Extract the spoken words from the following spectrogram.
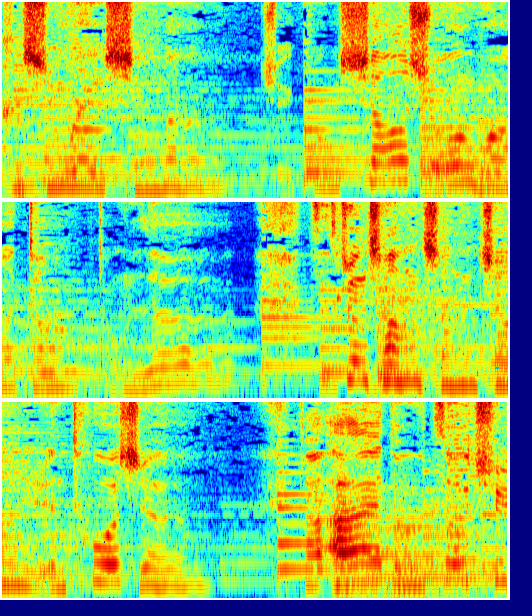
可是为什么却苦笑说我都懂了？自尊常常将人拖着，把爱都走曲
